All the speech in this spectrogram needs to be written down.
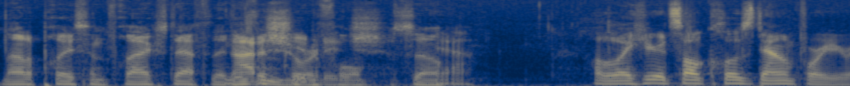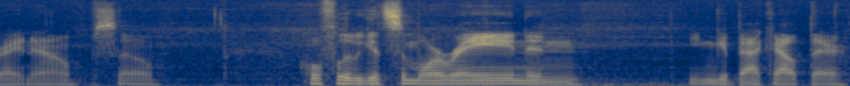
not a place in Flagstaff that not a isn't shortage. beautiful. So yeah. Although I hear it's all closed down for you right now. So hopefully we get some more rain and you can get back out there.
